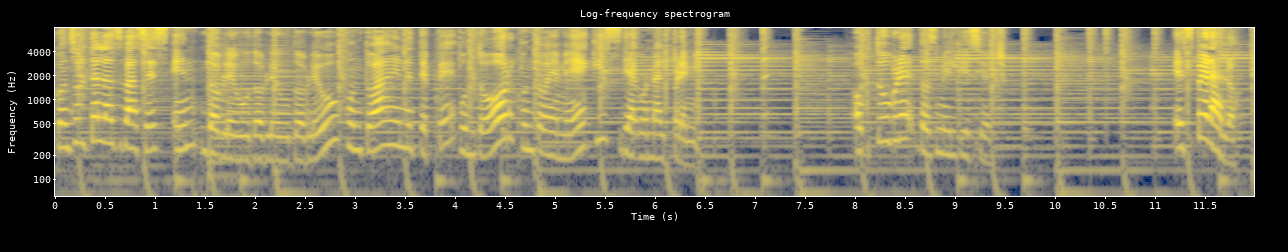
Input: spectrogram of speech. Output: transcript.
Consulta las bases en www.antp.org.mx diagonal premio. Octubre 2018. Espéralo.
